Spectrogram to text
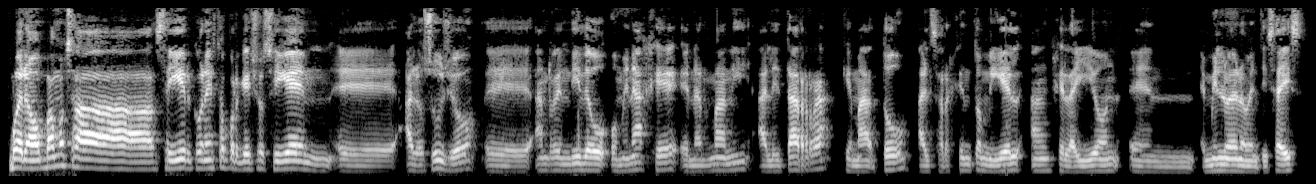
Bueno, vamos a seguir con esto porque ellos siguen eh, a lo suyo. Eh, han rendido homenaje en Hernani a Letarra, que mató al sargento Miguel Ángel Ayón en, en 1996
